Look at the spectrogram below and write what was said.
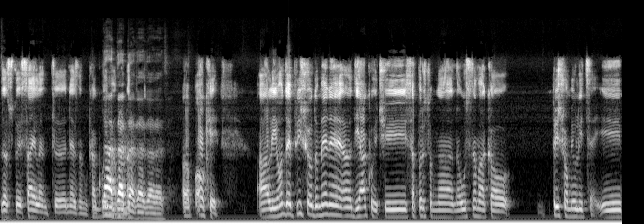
zato što je silent, e, ne znam kako da, je. Da, da, da, da, da. Ok. Ali onda je prišao do mene e, Dijaković i sa prstom na, na usnama kao prišao mi u lice i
